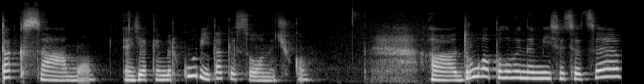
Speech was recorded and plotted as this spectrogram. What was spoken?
так само, як і Меркурій, так і сонечко. Друга половина місяця це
